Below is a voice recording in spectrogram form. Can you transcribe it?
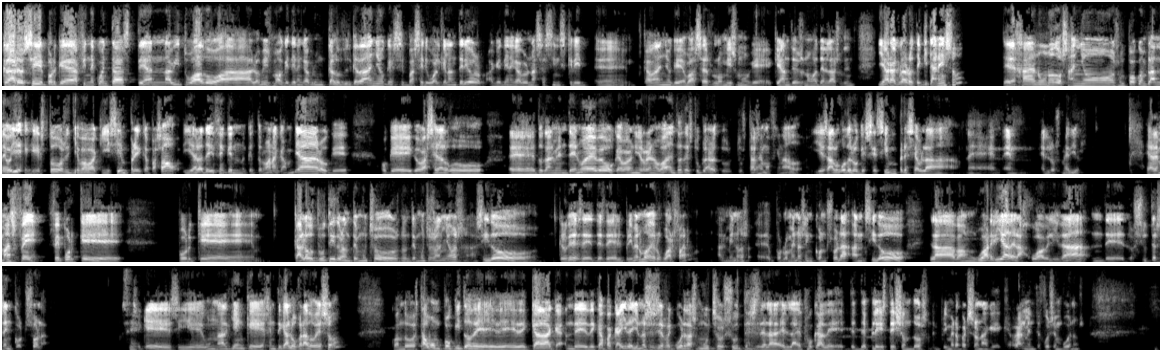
Claro, sí, porque a fin de cuentas te han habituado a lo mismo, a que tiene que haber un Call of Duty cada año, que va a ser igual que el anterior, a que tiene que haber un Assassin's Creed eh, cada año, que va a ser lo mismo que, antes, no va a tener la suficiente. Y ahora, claro, te quitan eso, te dejan uno o dos años un poco en plan de, oye, que esto se llevaba aquí siempre, ¿qué ha pasado? Y ahora te dicen que, te lo van a cambiar o que, o que, que va a ser algo eh, totalmente nuevo o que va a venir renovado. Entonces tú, claro, tú, tú estás emocionado. Y es algo de lo que se, siempre se habla eh, en, en- en los medios. Y además fe, fe porque, porque Call of Duty durante muchos, durante muchos años ha sido, creo que desde, desde el primer Modern Warfare, al menos, eh, por lo menos en consola, han sido la vanguardia de la jugabilidad de los shooters en consola. Sí. Así que si un, alguien que, gente que ha logrado eso, cuando estaba un poquito de, de, de cada, ca- de, de capa caída, yo no sé si recuerdas muchos shooters de la, en la época de, PlayStation 2, en primera persona, que, que realmente fuesen buenos.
